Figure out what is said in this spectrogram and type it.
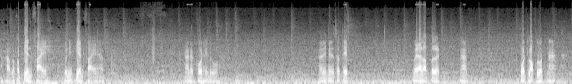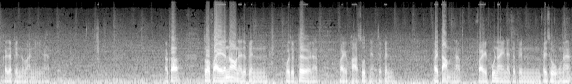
นะครับแล้วก็เปลี่ยนไฟตัวนี้เปลี่ยนไฟนะครับอะเดี๋ยวกดให้ดู อันนี้เป็นสเต็ป เวลาเราเปิดนะครับปลดล็อกรถนะก็จะเป็นประมาณนี้นะครับ แล้วก็ตัวไฟด้านนอกเนี่ยจะเป็นโปรเจคเตอร์นะครับ ไฟขวาสุดเนี่ยจะเป็นไฟต่ำนะครับ ไฟคู่ในเนี่ยจะเป็นไฟสูงนะฮะ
